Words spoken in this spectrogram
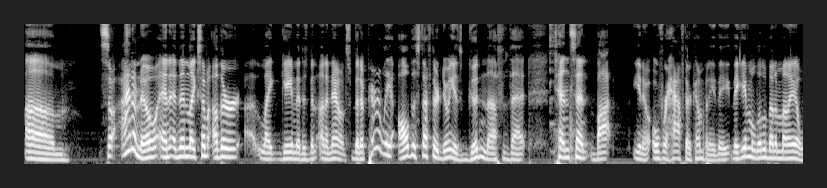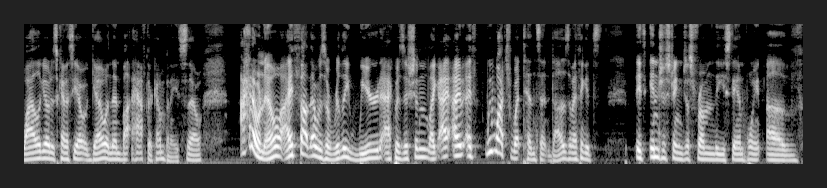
Um, so I don't know, and and then like some other uh, like game that has been unannounced, but apparently all the stuff they're doing is good enough that Tencent bought you know over half their company. They they gave them a little bit of money a while ago to just kind of see how it would go, and then bought half their company. So I don't know. I thought that was a really weird acquisition. Like I, I, I we watched what Tencent does, and I think it's it's interesting just from the standpoint of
